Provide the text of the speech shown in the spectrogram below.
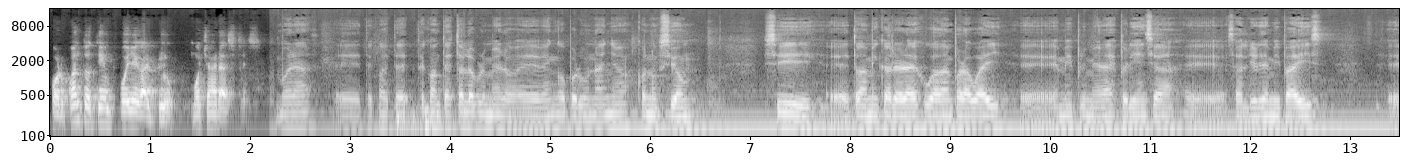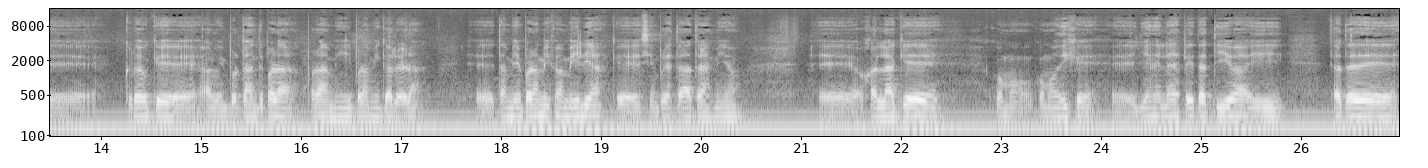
¿Por cuánto tiempo llega al club? Muchas gracias. Buenas, eh, te, te, contesto lo primero. Eh, vengo por un año con opción. Sí, eh, toda mi carrera he jugado en Paraguay. es mi primera experiencia salir de mi país. creo que algo importante para, para mí para mi carrera. también para mi familia, que siempre está atrás mío. ojalá que, como, como dije, llene la expectativa y trate de,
